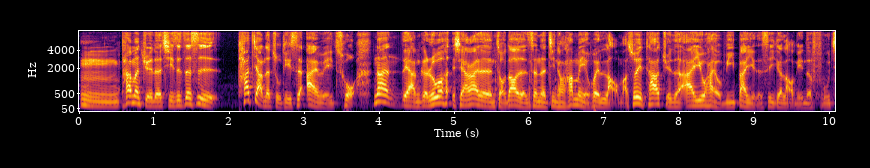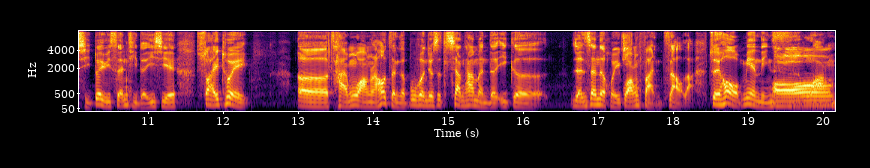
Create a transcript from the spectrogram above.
嗯，他们觉得其实这是他讲的主题是爱没错。那两个如果很相爱的人走到人生的尽头，他们也会老嘛，所以他觉得 IU 还有 V 扮演的是一个老年的夫妻，对于身体的一些衰退、呃残亡，然后整个部分就是像他们的一个人生的回光返照啦，最后面临死亡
